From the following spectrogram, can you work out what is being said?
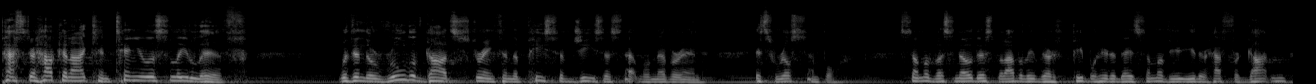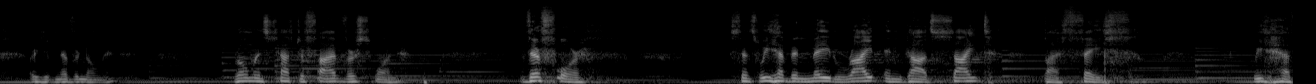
Pastor, how can I continuously live within the rule of God's strength and the peace of Jesus that will never end? It's real simple. Some of us know this, but I believe there are people here today, some of you either have forgotten or you've never known it. Romans chapter 5, verse 1. Therefore, since we have been made right in God's sight by faith, we have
